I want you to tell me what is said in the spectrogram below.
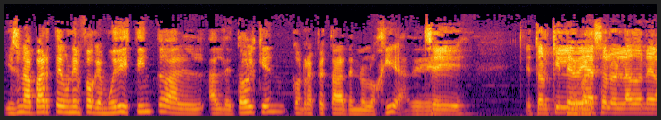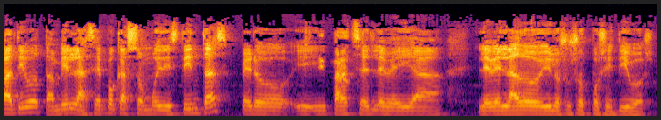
Y es una parte, un enfoque muy distinto al, al de Tolkien con respecto a la tecnología. De, Sí. Tolkien le veía solo el lado negativo, también las épocas son muy distintas, pero y Pratchett le veía le ve el lado y los usos positivos.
